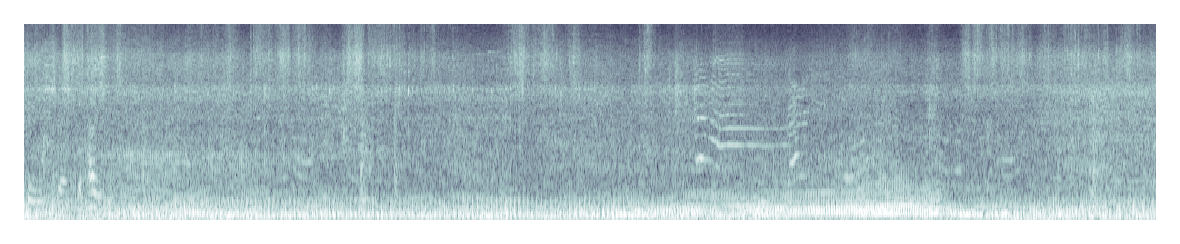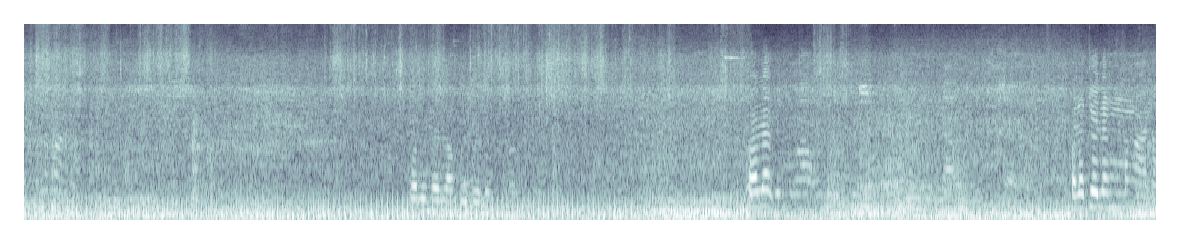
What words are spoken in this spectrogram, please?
Impatient. Ay! Walo na lang bibili. Palag... Palagay lang mga ano,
